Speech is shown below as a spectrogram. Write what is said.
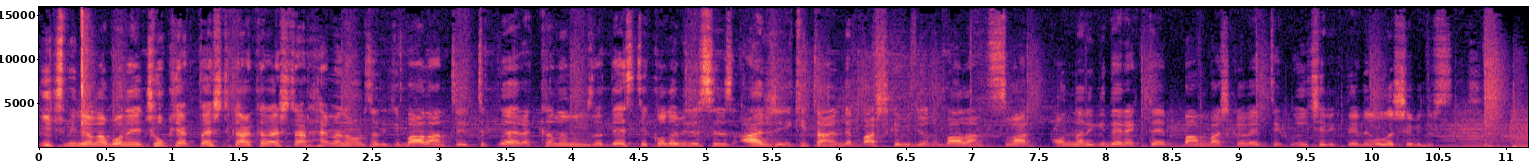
3 milyon aboneye çok yaklaştık arkadaşlar. Hemen ortadaki bağlantıya tıklayarak kanalımıza destek olabilirsiniz. Ayrıca iki tane de başka videonun bağlantısı var. Onları giderek de bambaşka web tekno içeriklerine ulaşabilirsiniz.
